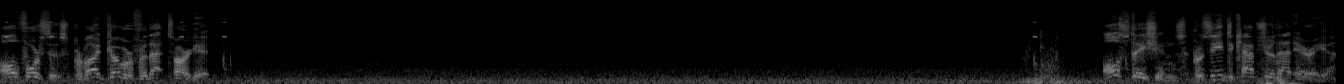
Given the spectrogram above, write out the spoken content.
All forces, provide cover for that target. All stations, proceed to capture that area.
